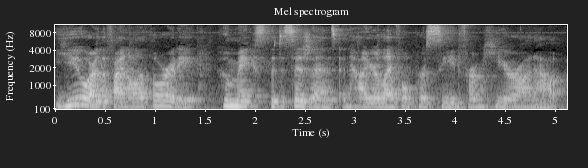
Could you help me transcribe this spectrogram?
You are the final authority who makes the decisions and how your life will proceed from here on out.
